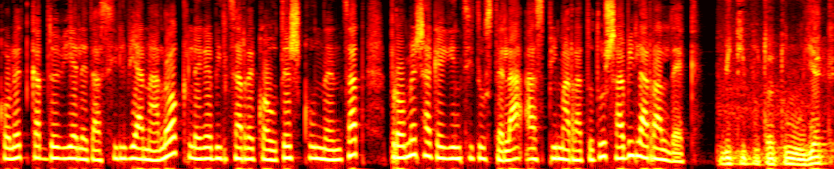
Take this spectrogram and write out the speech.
kolet kapdobiel eta silvian alok, lege biltzarreko hauteskundentzat, promesak egin zituztela azpimarratu du sabilarraldek bitiputatu hiek,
